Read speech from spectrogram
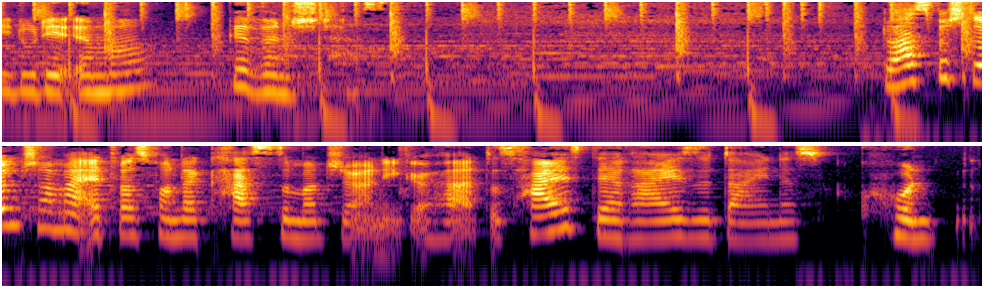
die du dir immer gewünscht hast. Du hast bestimmt schon mal etwas von der Customer Journey gehört, das heißt der Reise deines Kunden.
